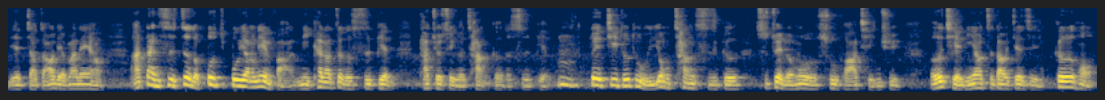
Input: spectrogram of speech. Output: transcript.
也早早点嘛呢哈。啊，但是这种不不一样念法，你看到这个诗篇，它就是一个唱歌的诗篇。嗯。对基督徒用唱诗歌是最能够抒发情绪，而且你要知道一件事情，歌吼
